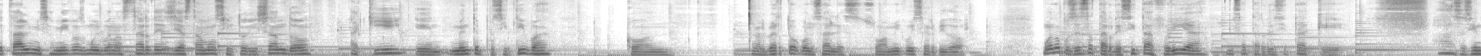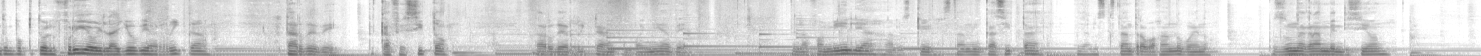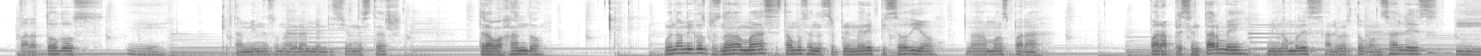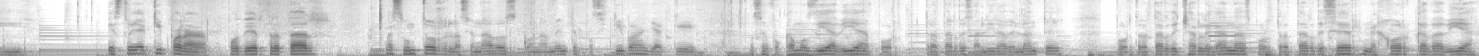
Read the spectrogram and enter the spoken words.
¿Qué tal mis amigos? Muy buenas tardes. Ya estamos sintonizando aquí en Mente Positiva con Alberto González, su amigo y servidor. Bueno, pues esta tardecita fría, esa tardecita que ah, se siente un poquito el frío y la lluvia rica, tarde de, cafecito, tarde rica en compañía de, de la familia, a los que están en casita y a los que están trabajando, bueno, pues una gran bendición para todos, que también es una gran bendición estar trabajando. Bueno amigos, pues nada más, estamos en nuestro primer episodio, nada más para, para presentarme. Mi nombre es Alberto González y estoy aquí para poder tratar asuntos relacionados con la mente positiva, ya que nos enfocamos día a día por tratar de salir adelante, por tratar de echarle ganas, por tratar de ser mejor cada día.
